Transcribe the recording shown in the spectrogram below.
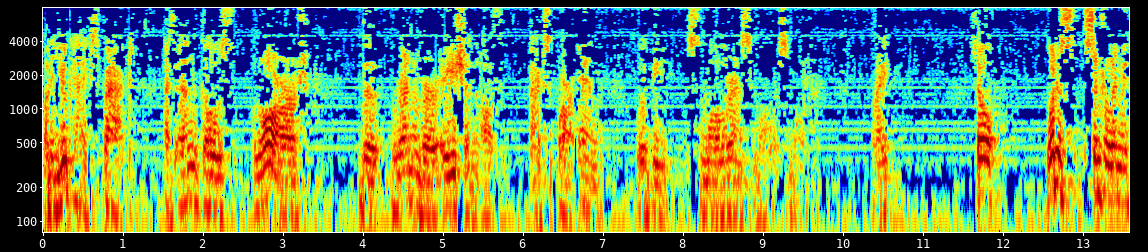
But you can expect as n goes large, the random variation of x bar n will be smaller and smaller, and smaller, right? So what is central limit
